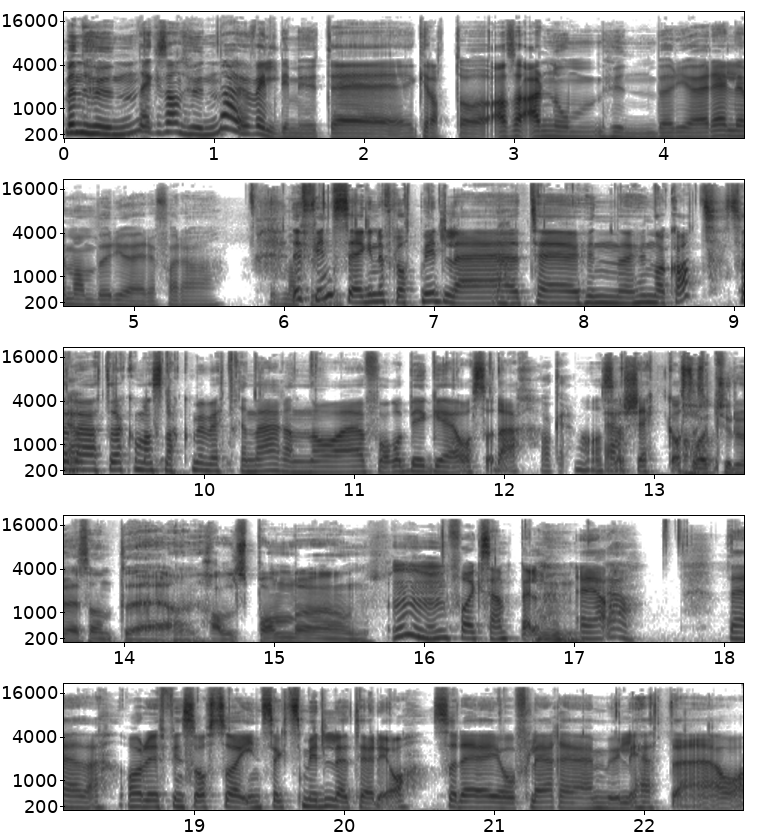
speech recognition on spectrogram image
Men hunden ikke sant? Hunden er jo veldig mye ute i kratt. Og, altså, er det noe hunden bør gjøre, eller man bør gjøre for å det finnes egne flåttmidler ja. til hund, hund, og katt, så ja. da kan man snakke med veterinæren og eh, forebygge også der. Okay. Og så ja. sjekke også. Har ikke du et sånt uh, halsbånd? Mm, for eksempel. Mm. Ja. Det er det. Og det finnes også insektmidler til de òg, så det er jo flere muligheter å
